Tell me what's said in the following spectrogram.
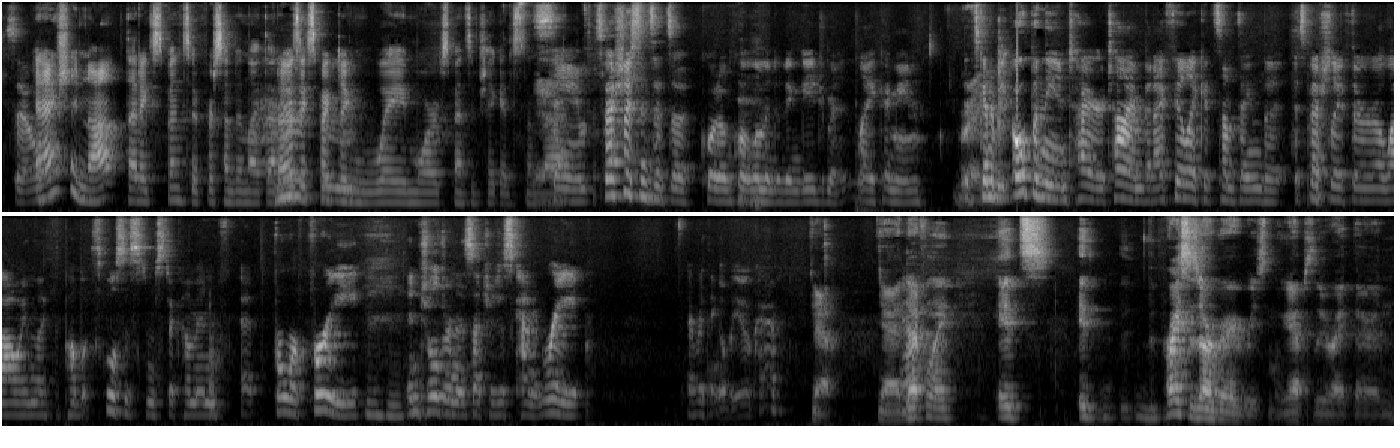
So And actually, not that expensive for something like that. I was Mhm. expecting way more expensive tickets than that. Same, especially since it's a quote unquote limited engagement. Like, I mean, Right. it's going to be open the entire time, but I feel like it's something that, especially if they're allowing like the public school systems to come in at, for free Mhm. and children at such a discounted rate, everything will be okay. Yeah, yeah, Yeah. definitely. It's it. The prices are very reasonable. You're absolutely right there, and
